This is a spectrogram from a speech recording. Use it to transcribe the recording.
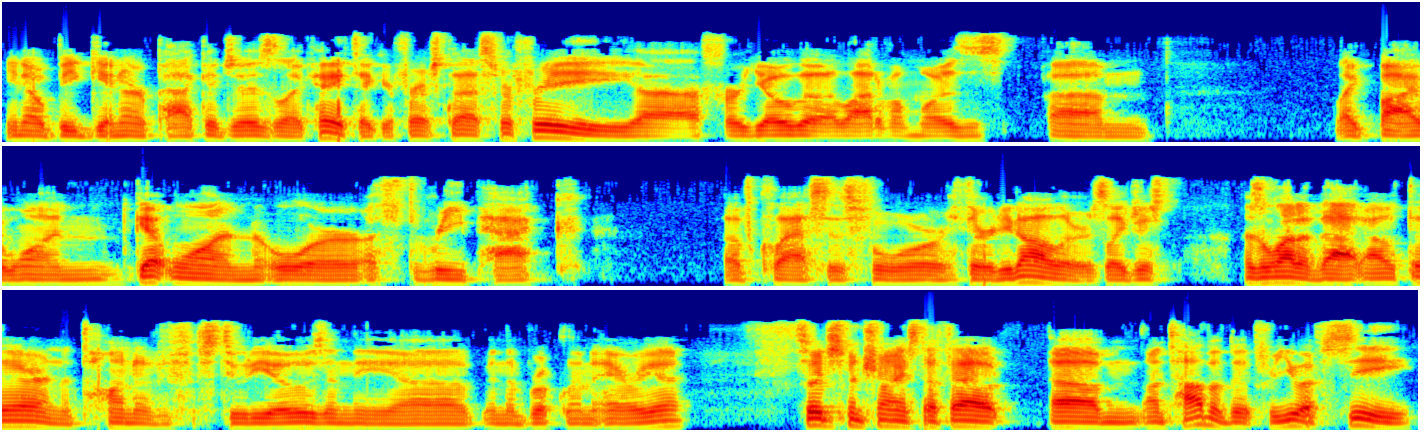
you know, beginner packages like, hey, take your first class for free. Uh, for yoga, a lot of them was um, like buy one, get one, or a three pack of classes for thirty dollars. Like just there's a lot of that out there, and a ton of studios in the uh, in the Brooklyn area. So I've just been trying stuff out. Um, on top of it, for UFC,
